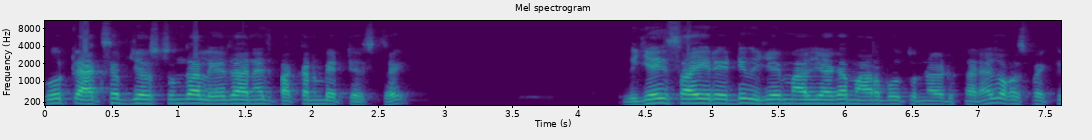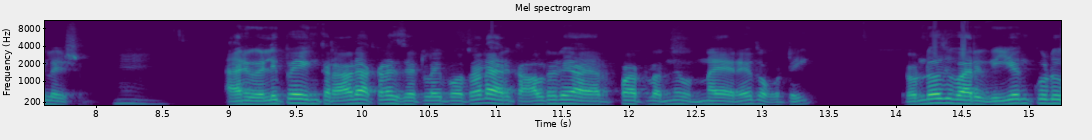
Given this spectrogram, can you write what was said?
కోర్టు యాక్సెప్ట్ చేస్తుందా లేదా అనేది పక్కన పెట్టేస్తే విజయసాయి రెడ్డి విజయ్ మాల్యాగా మారబోతున్నాడు అనేది ఒక స్పెక్యులేషన్. ఆయన వెళ్ళిపోయి ఇంక రాడు అక్కడే సెటిల్ అయిపోతాడు. ఆయనకు ఆల్రెడీ ఆ ఏర్పాట్లు అన్నీ ఉన్నాయి అనేది ఒకటి. రెండోది వారి వియ్యంకుడు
